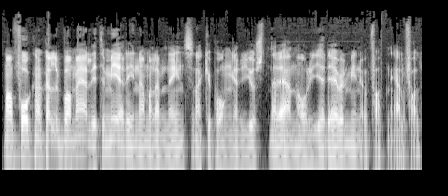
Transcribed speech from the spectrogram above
man får kanske vara med lite mer innan man lämnar in sina kuponger just när det är Norge. Det är väl min uppfattning i alla fall.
